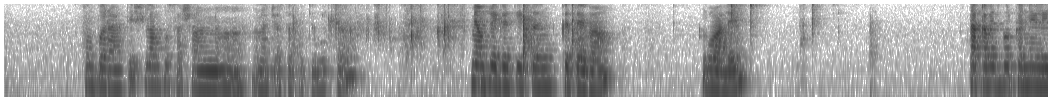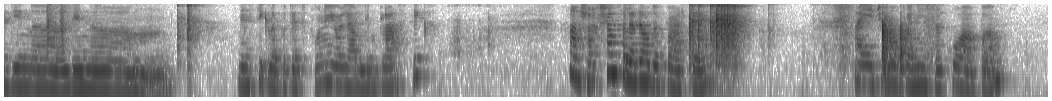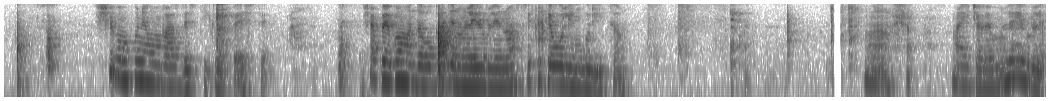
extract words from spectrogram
cumpărate și l-am pus așa în, în această cutiuță. Mi-am pregătit în câteva goale. Dacă aveți borcanele din, din, din sticlă, puteți spune. Eu le am din plastic. Așa, și am să le dau deoparte. Aici am o căniță cu apă și vom pune un vas de sticlă peste. Și apoi vom adăuga din uleiurile noastre câte o linguriță. Așa. Aici avem uleiurile.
